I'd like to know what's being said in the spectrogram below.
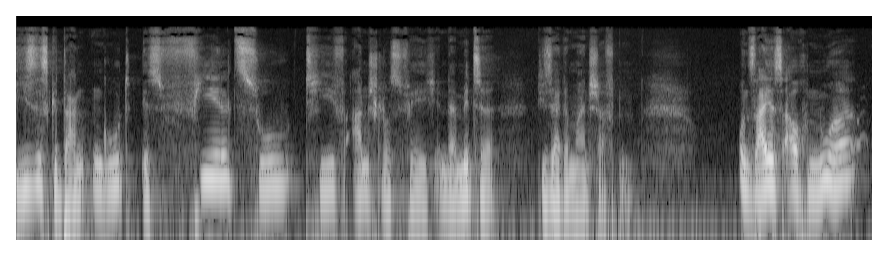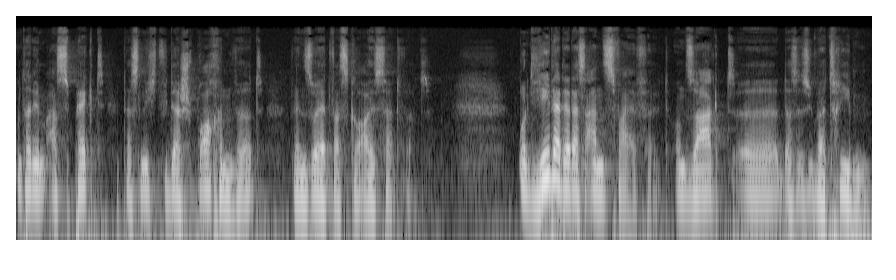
dieses Gedankengut ist viel zu tief anschlussfähig in der Mitte dieser Gemeinschaften. Und sei es auch nur unter dem Aspekt, dass nicht widersprochen wird, wenn so etwas geäußert wird. Und jeder, der das anzweifelt und sagt, äh, das ist übertrieben,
